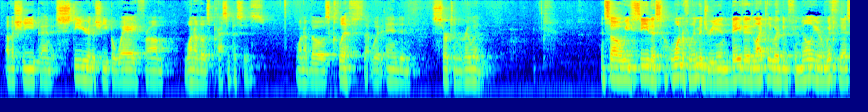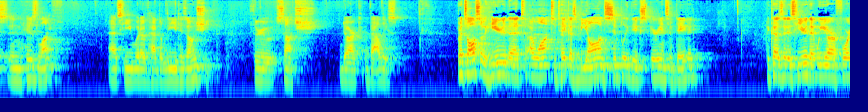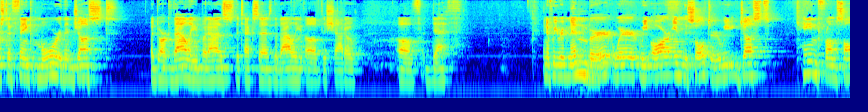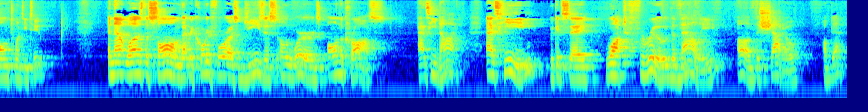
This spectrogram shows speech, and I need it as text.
of a sheep and steer the sheep away from one of those precipices, one of those cliffs that would end in certain ruin. And so we see this wonderful imagery, and David likely would have been familiar with this in his life, as he would have had to lead his own sheep through such dark valleys. But it's also here that I want to take us beyond simply the experience of David, because it is here that we are forced to think more than just a dark valley, but as the text says, the valley of the shadow of death. And if we remember where we are in the Psalter, we just came from Psalm 22. And that was the psalm that recorded for us Jesus' own words on the cross as he died. As he, we could say, walked through the valley of the shadow of death.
